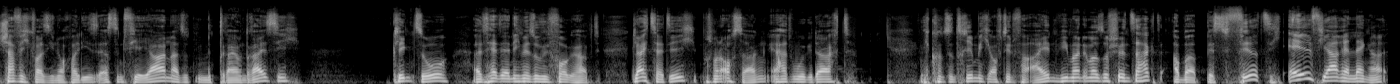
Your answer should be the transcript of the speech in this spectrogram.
schaffe ich quasi noch, weil die ist erst in vier Jahren, also mit 33. Klingt so, als hätte er nicht mehr so viel vorgehabt. Gleichzeitig muss man auch sagen, er hat wohl gedacht, ich konzentriere mich auf den Verein, wie man immer so schön sagt, aber bis 40, elf Jahre länger,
